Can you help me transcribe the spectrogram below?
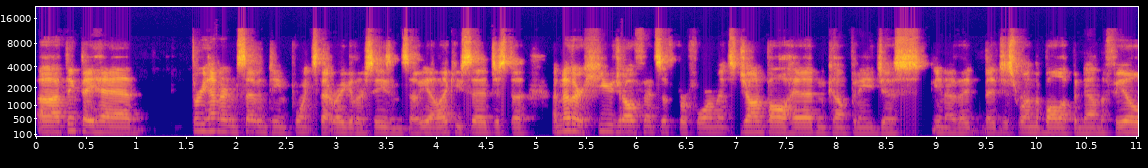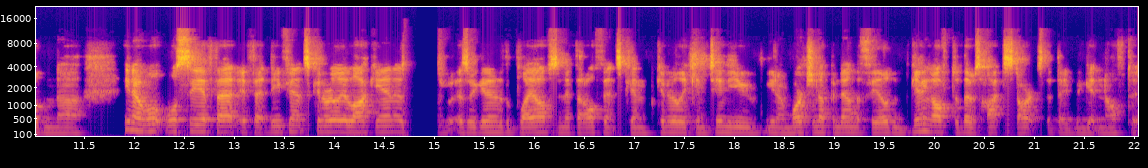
But uh, I think they had 317 points that regular season. So yeah, like you said, just a another huge offensive performance. John Paul Head and company just you know they, they just run the ball up and down the field, and uh, you know we'll we'll see if that if that defense can really lock in as as we get into the playoffs and if that offense can can really continue you know marching up and down the field and getting off to those hot starts that they've been getting off to.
